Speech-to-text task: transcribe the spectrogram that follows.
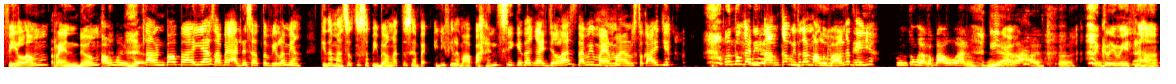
film random oh my God. tanpa bayar. Sampai ada satu film yang kita masuk tuh sepi banget tuh sampai ini film apaan sih kita nggak jelas tapi main masuk aja. Untung nggak ditangkap itu kan malu banget kayaknya. Untung nggak ketahuan iya. kriminal.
